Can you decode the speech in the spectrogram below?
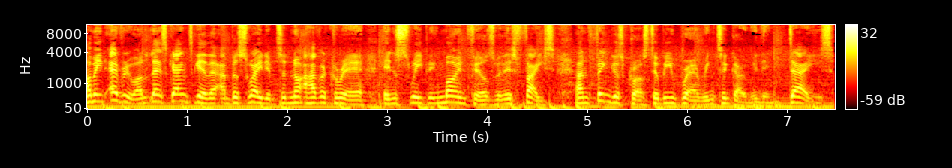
I mean, everyone, let's gang together and persuade him to not have a career in sweeping minefields with his face, and fingers crossed he'll be raring to go within days.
